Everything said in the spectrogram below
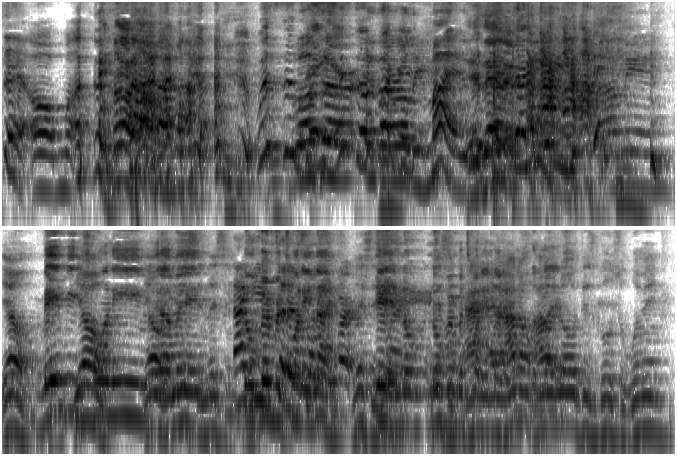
said all month. What's the Well, date? it's, a, It's the it's fucking early month. Is that I mean, Yo. maybe yo, twenty? Yo, I mean, listen. I- November get to the 29th. 21st. Listen, yeah, no, listen, November I- 29th. I, I don't, the I don't last. know if this goes to women,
